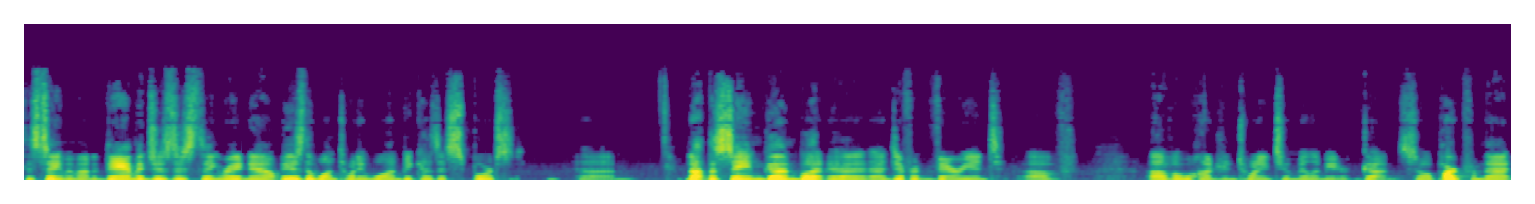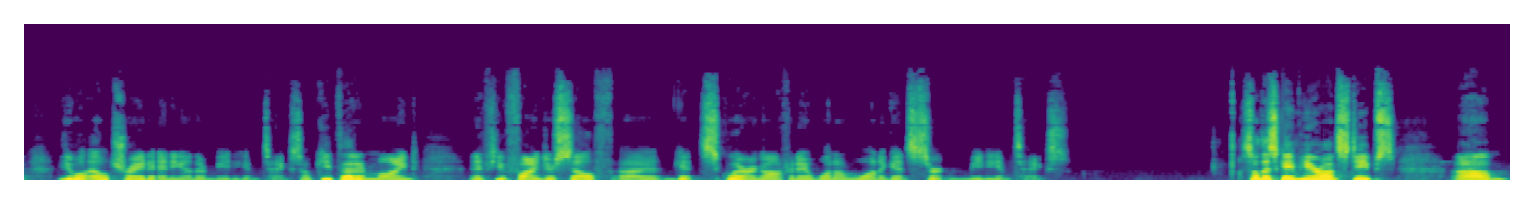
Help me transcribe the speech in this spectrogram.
the same amount of damage as this thing right now is the 121 because it sports um, not the same gun but a, a different variant of of a 122 millimeter gun. So apart from that, you will outtrade any other medium tank. So keep that in mind if you find yourself uh, get squaring off in a one-on-one against certain medium tanks. So this game here on Steeps, um,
